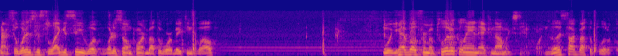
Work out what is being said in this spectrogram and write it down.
All right, so what is this legacy? What, what is so important about the War of 1812? Well, you have both from a political and economic standpoint. Now, let's talk about the political.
